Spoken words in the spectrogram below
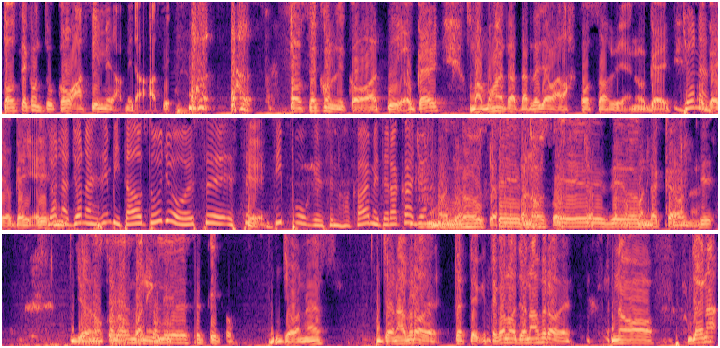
tose con tu codo así, mira, mira, así. Tose con el codo así, ¿ok? Vamos a tratar de llevar las cosas bien, ¿ok? Jonas, eh, Jonas, Jonas, es invitado tuyo, este, este tipo que se nos acaba de meter acá, Jonas. yo- No yo sé, no sé yo de dónde acá. Que- Yo, Yo no no sé de conozco dónde ha salido ese tipo. Jonas. Jonas Brother. ¿Te, te, te conozco Jonas Brother? No. Jonas.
